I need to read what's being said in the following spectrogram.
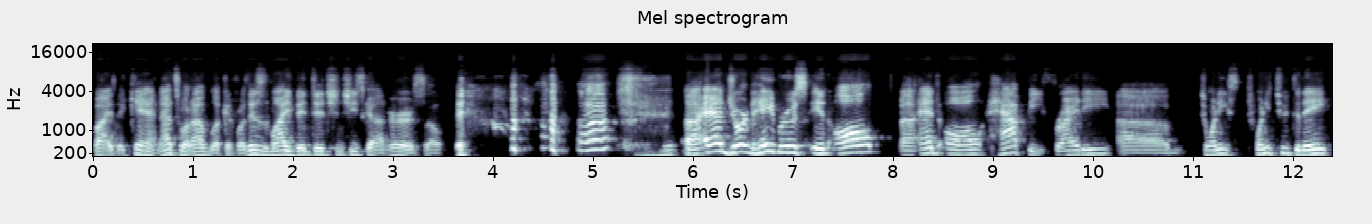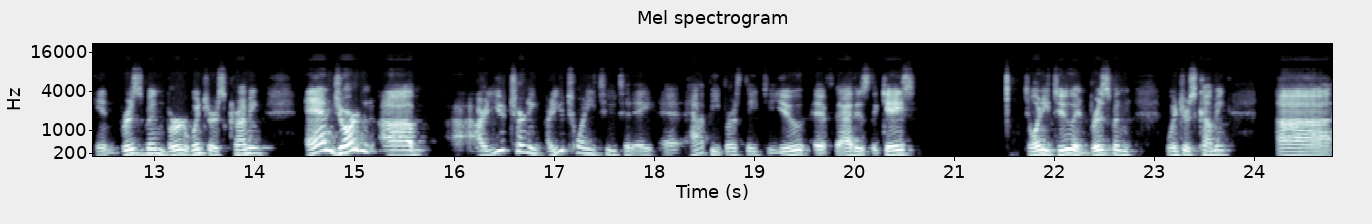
by the can. That's what I'm looking for. This is my vintage, and she's got hers. So, uh, and Jordan, hey Bruce, in all uh, and all, happy Friday, um, 20, 22 today in Brisbane. Bird winter is coming, and Jordan, um, are you turning? Are you 22 today? Uh, happy birthday to you, if that is the case. 22 in Brisbane, winter's coming. Uh,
